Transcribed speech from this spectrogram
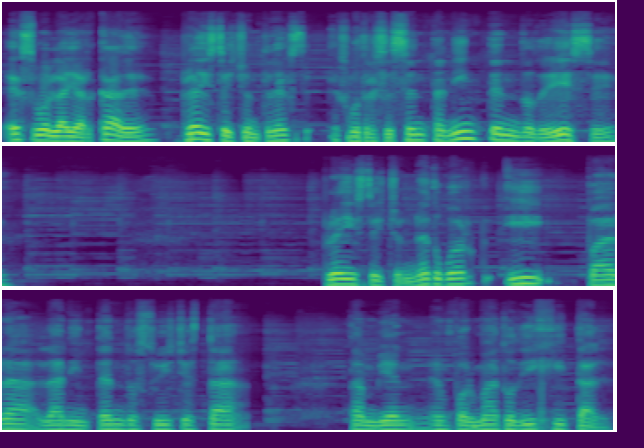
Xbox Live Arcade, PlayStation 3, Xbox 360, Nintendo DS, PlayStation Network y para la Nintendo Switch está también en formato digital.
